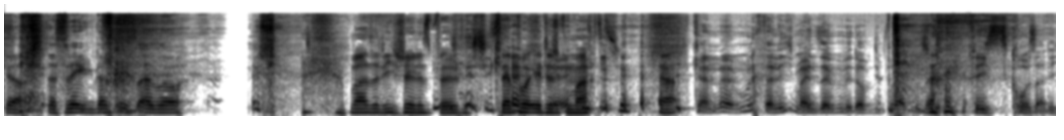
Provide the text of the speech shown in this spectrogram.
Ja, deswegen, das ist also. Wahnsinnig schönes Bild. Sehr poetisch gemacht. Ja. Ich kann, äh, muss da nicht meinen Senf mit auf die Bratwurst. Finde ich großartig.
